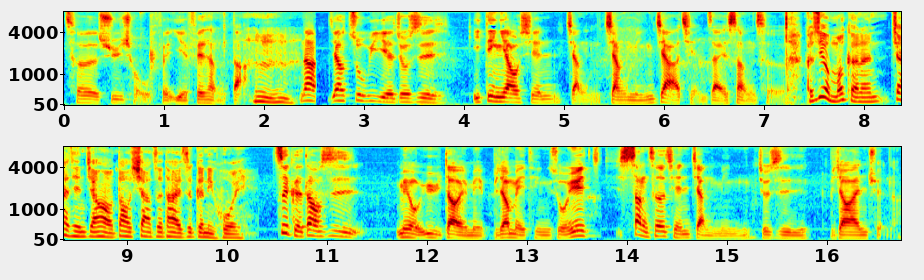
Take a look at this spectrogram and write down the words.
车的需求非也非常大。嗯嗯，那要注意的就是一定要先讲讲明价钱再上车。可是有没有可能价钱讲好到下车他还是跟你挥？这个倒是没有遇到，也没比较没听说，因为上车前讲明就是比较安全啊。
